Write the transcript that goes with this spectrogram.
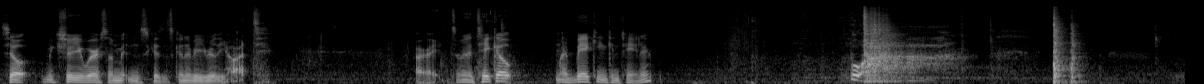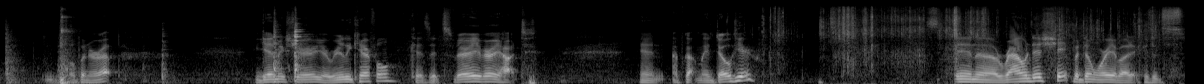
so make sure you wear some mittens because it's going to be really hot. All right, so I'm going to take out my baking container. Open her up. Again, make sure you're really careful because it's very, very hot. And I've got my dough here. It's in a roundish shape, but don't worry about it because it's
